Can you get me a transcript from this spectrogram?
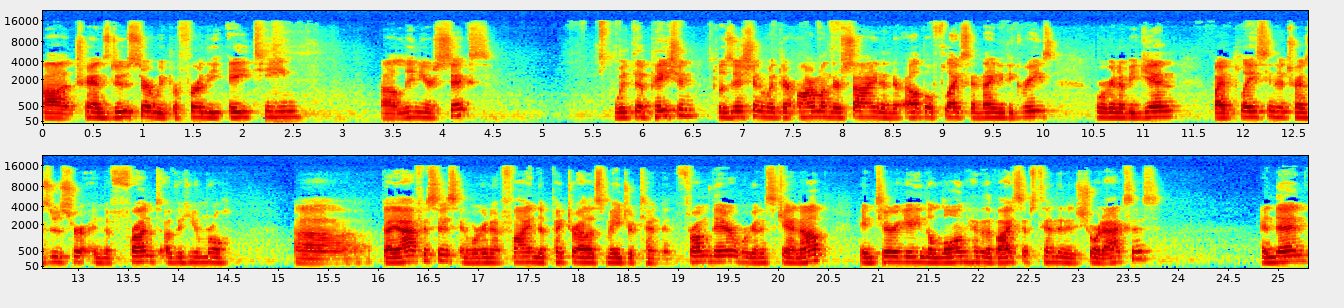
uh, transducer. We prefer the 18 uh, linear 6 with the patient positioned with their arm on their side and their elbow flexed at 90 degrees. We're going to begin by placing the transducer in the front of the humeral uh, diaphysis and we're going to find the pectoralis major tendon. From there we're going to scan up interrogating the long head of the biceps tendon in short axis and then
